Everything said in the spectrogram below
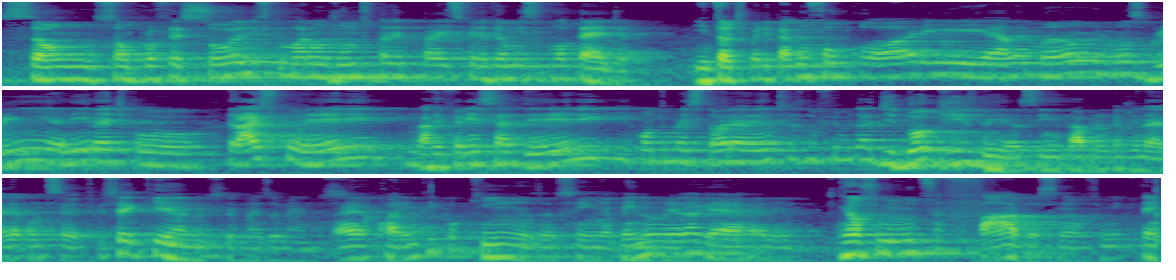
são, são professores que moram juntos para escrever uma enciclopédia. Então, tipo, ele pega um folclore alemão, irmãos Green ali, né? Tipo, traz com ele a referência dele e conta uma história antes do filme da, do Disney, assim, da Branca de Neve acontecer. Isso é que ano, mais ou menos? É, 40 e pouquinhos, assim, é bem no meio da guerra ali. E é um filme muito safado, assim, é um filme que tem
